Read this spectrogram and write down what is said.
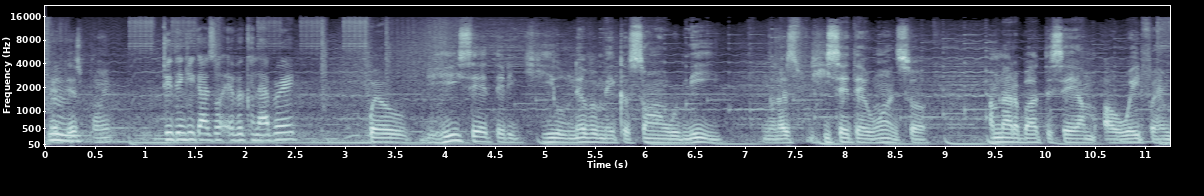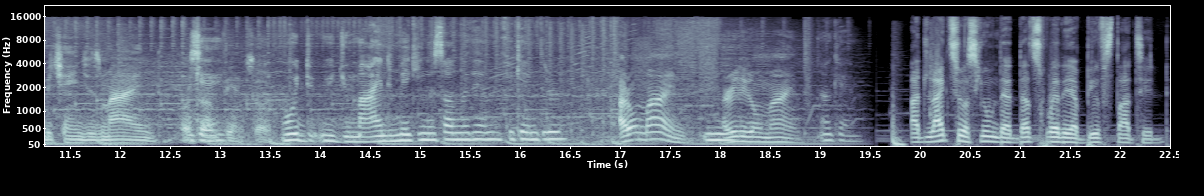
mm. at hmm. this point. Do you think you guys will ever collaborate? Well, he said that he, will never make a song with me. You know, that's he said that once. So I'm not about to say i will wait for him to change his mind or okay. something. So would would you mind making a song with him if he came through? I don't mind. Mm. I really don't mind. Okay. I'd like to assume that that's where their beef started.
